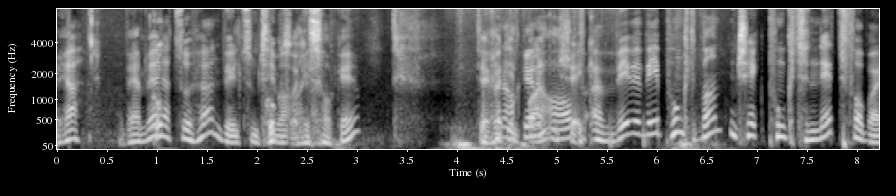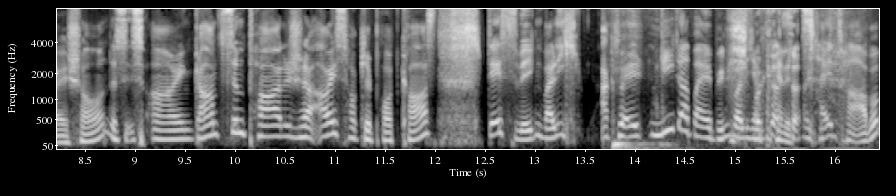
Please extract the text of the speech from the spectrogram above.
Ja, wer mehr Guck- dazu hören will zum Thema. Eishockey, Der kann auch gerne auf Bandencheck. äh, www.bandencheck.net vorbeischauen. Das ist ein ganz sympathischer Eishockey-Podcast. Deswegen, weil ich aktuell nie dabei bin, weil ich wollte einfach keine sagen. Zeit habe.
